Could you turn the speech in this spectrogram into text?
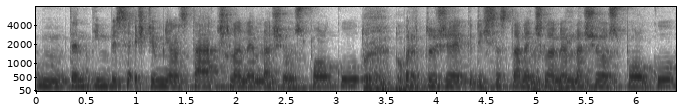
mm, ten tým by se ještě měl stát členem našeho spolku, no. protože když se stane členem našeho spolku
